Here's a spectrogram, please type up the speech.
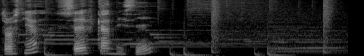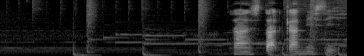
Seterusnya, savekan misi dan startkan misi.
